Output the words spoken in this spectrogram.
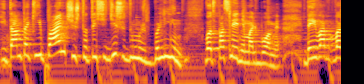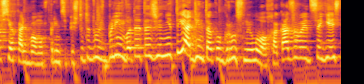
И там такие панчи, что ты сидишь и думаешь, блин, вот в последнем альбоме, да и во, во всех альбомах, в принципе, что ты думаешь, блин, вот это же не ты один такой грустный лох. Оказывается, есть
